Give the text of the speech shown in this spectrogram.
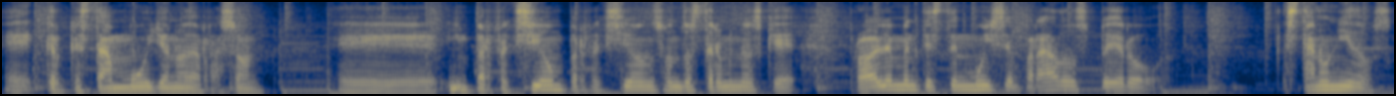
eh, creo que está muy lleno de razón. Eh, imperfección, perfección son dos términos que probablemente estén muy separados, pero están unidos.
